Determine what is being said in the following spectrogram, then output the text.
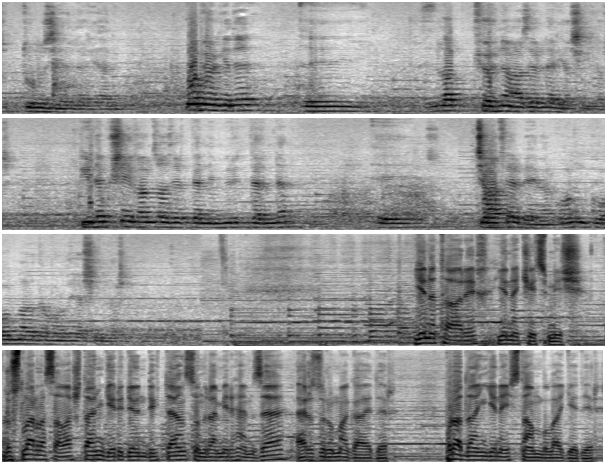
tuttuğumuz yerler yani. O bölgede e, Lap köhne Azeriler yaşıyorlar. Bir de bu Şeyh Hamza Hazretlerinin müritlerinden e, Cafer Bey var. Onun oğulları da orada yaşıyorlar. Yenə tarix, yenə keçmiş. Ruslarla savaşdan geri döndükdən sonra Mir Həmzə Ərzuruma qayıdır. Buradan yenə İstanbula gedir.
